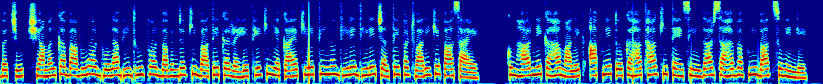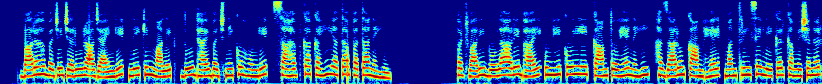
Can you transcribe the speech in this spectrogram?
बच्चू, श्यामल का बाबू और भोला भी धूप और बविंडर की बातें कर रहे थे कि यकायक ये तीनों धीरे धीरे चलते पटवारी के पास आए। कुम्हार ने कहा, मालिक, आपने तो कहा था कि तहसीलदार साहब अपनी बात सुनेंगे। बारह बजे ज़रूर आ जाएँगे, लेकिन मालिक, दो ढाई बजने को होंगे, साहब का कहीं अता पता नहीं। पटवारी बोला, अरे भाई, उन्हें कोई एक काम तो है नहीं, हज़ारों काम है, मंत्री से लेकर कमिश्नर,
